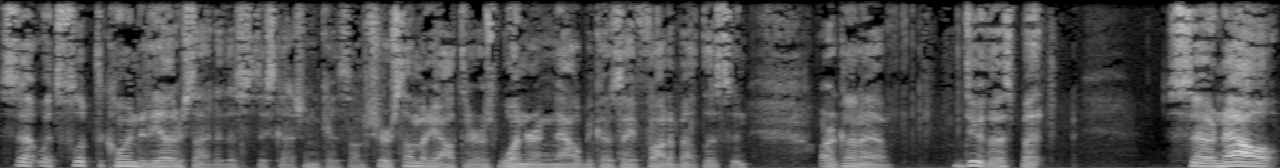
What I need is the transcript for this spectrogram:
So let's flip the coin to the other side of this discussion because I'm sure somebody out there is wondering now because they've thought about this and are going to do this. But so now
